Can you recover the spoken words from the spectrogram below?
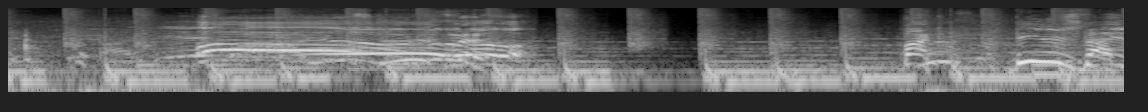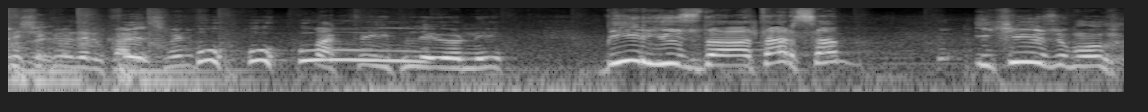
Bravo. Bak bir yüz daha teşekkür ederim kardeşim benim. Bak fair play örneği. Bir yüz daha atarsam iki yüzüm olur.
